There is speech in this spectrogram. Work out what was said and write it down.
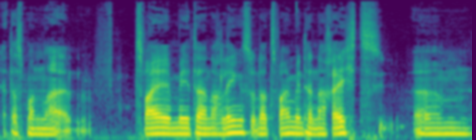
ja, dass man mal zwei Meter nach links oder zwei Meter nach rechts ähm,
